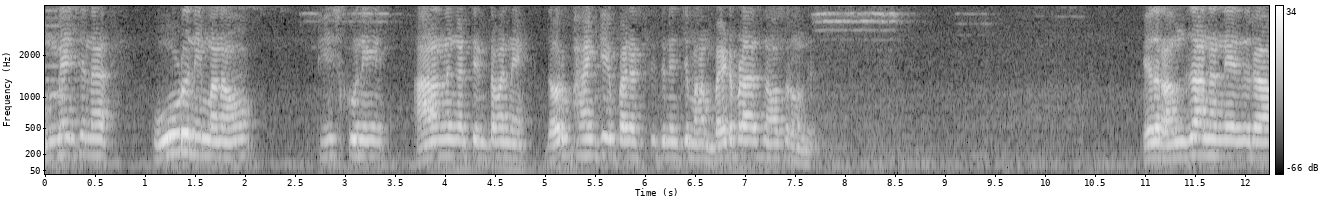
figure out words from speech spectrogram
ఉమ్మేసిన కూడుని మనం తీసుకుని ఆనందంగా తింటామనే దౌర్భాగ్య పరిస్థితి నుంచి మనం బయటపడాల్సిన అవసరం ఉంది. ఏదో రంజాన్ అనేది ఆ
